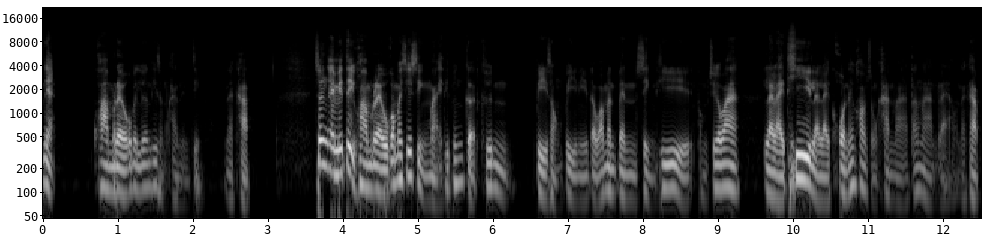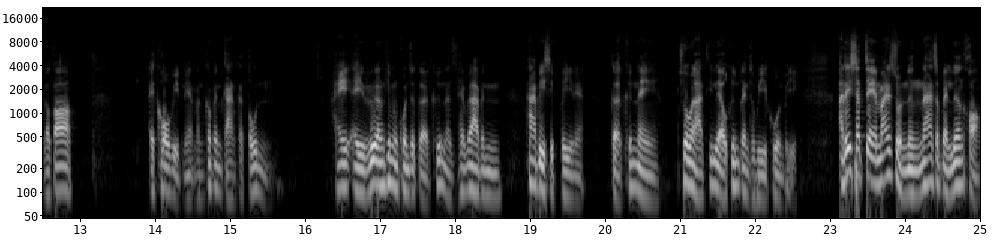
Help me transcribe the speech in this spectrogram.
เนี่ยความเร็วก็เป็นเรื่องที่สำคัญจริง ๆนะครับ ซึ่งไอ้มิติความเร็วก็ไม่ใช่สิ่งใหม่ที่เพิ่งเกิดขึ้นปี 2 ปีนี้ แต่ว่ามันเป็นสิ่งที่ผมเชื่อว่าหลาย ๆ ที่หลาย ๆ คนให้ความสำคัญมาตั้งนานแล้วนะครับ แล้วก็ไอ้โควิดเนี่ยมันก็เป็นการกระตุ้น ให้ไอ้เรื่องที่มันควรจะเกิดขึ้นใช้เวลาเป็น 5 ปี 10 ปีเนี่ยเกิดขึ้นในช่วงเวลาที่เร็วขึ้นเป็นทวีคูณไปอีก อันที่ชัดเจนมากที่สุดหนึ่งน่าจะเป็นเรื่องของ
